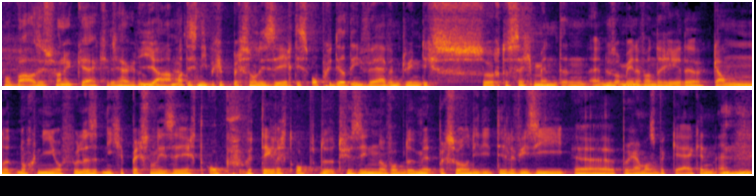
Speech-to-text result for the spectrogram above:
Op basis van uw kijkgedrag. Ja, ja, maar het is niet gepersonaliseerd. Het is opgedeeld in 25 soorten segmenten. Hè. Dus om een of andere reden kan het nog niet of willen ze het niet gepersonaliseerd op, getelerd op de, het gezin of op de personen die die televisieprogramma's bekijken. Mm -hmm.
